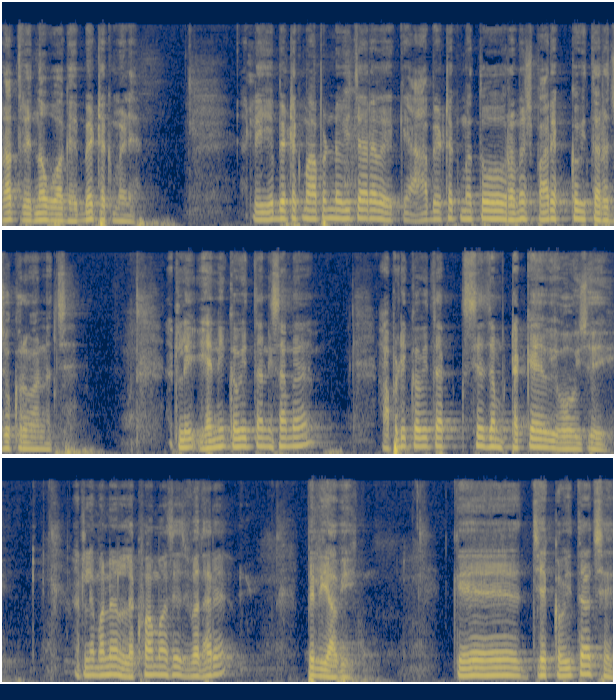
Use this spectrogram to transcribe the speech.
રાત્રે નવ વાગે બેઠક મળે. એટલે એ બેઠકમાં આપણને વિચાર આવે કે આ બેઠકમાં તો રમેશ પારેખ કવિતા રજૂ કરવાના છે. એટલે એની કવિતાની સામે આપણી કવિતા છે જેમ ટકે એવી હોવી જોઈએ. એટલે મને લખવામાં છે વધારે પેલી આવી કે જે કવિતા છે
